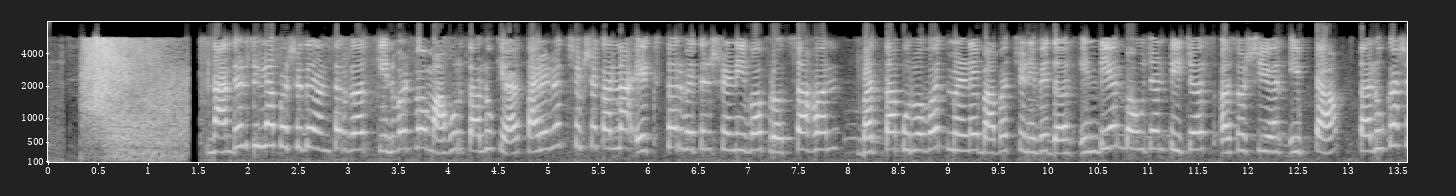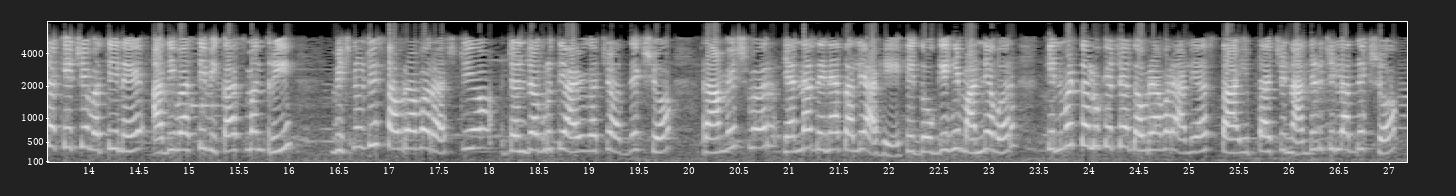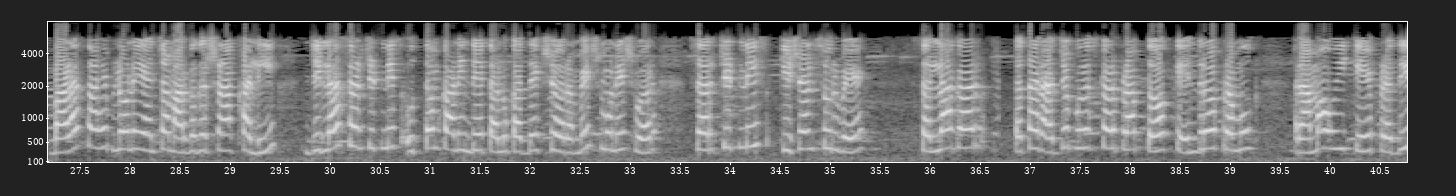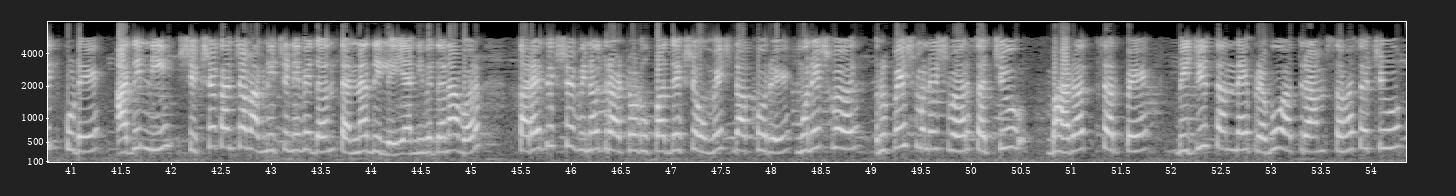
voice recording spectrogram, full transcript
नांदेड जिल्हा परिषदेअंतर्गत किनवट व माहूर तालुक्यात कार्यरत शिक्षकांना एक स्तर वेतन श्रेणी व प्रोत्साहन भत्ता पूर्ववत मिळण्याबाबतचे निवेदन Indian Bahujan teachers association IPTA taluka शाखेच्या वतीने आदिवासी विकास मंत्री विष्णूजी सावरा व राष्ट्रीय जनजागृती आयोगाचे अध्यक्ष रामेश्वर यांना देण्यात आले आहे. हे दोघेही मान्यवर किनवट तालुक्याच्या दौऱ्यावर आले असता इप्टाचे नांदेड जिल्हाध्यक्ष बाळासाहेब लोणे यांच्या मार्गदर्शनाखाली जिल्हा सरचिटणीस उत्तम कानिंदे तालुकाध्यक्ष रमेश मुनेश्वर सरचिटणीस किशन सुर्वे सल्लागार तथा राज्य पुरस्कार प्राप्त केंद्र प्रमुख रामा उईके प्रदीप कुडे आदींनी शिक्षकांच्या मागणीचे निवेदन त्यांना दिले. या निवेदनावर कार्याध्यक्ष विनोद राठोड उपाध्यक्ष उमेश दाखोरे मुनेश्वर रुपेश मुनेश्वर सचिव भारत सरपे बीजी सन्ने प्रभू अत्राम सहसचिव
